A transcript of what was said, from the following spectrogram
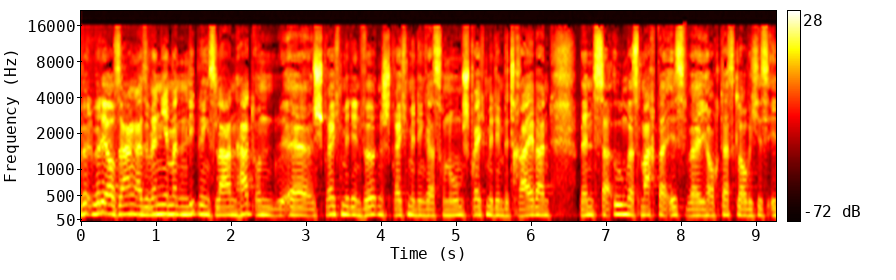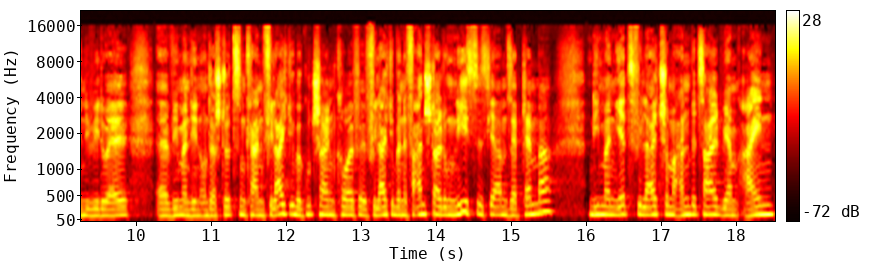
würde, würde ich auch sagen, also wenn jemand einen Lieblingsladen hat und äh, sprecht mit den Wirten, sprecht mit den Gastronomen, sprecht mit den Betreibern, wenn es da irgendwas machbar ist, weil auch das, glaube ich, ist individuell, äh, wie man den unterstützen kann. Vielleicht über Gutscheinkäufe, vielleicht über eine Veranstaltung nächstes Jahr im September, die man jetzt vielleicht schon mal anbezahlt. Wir haben ein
